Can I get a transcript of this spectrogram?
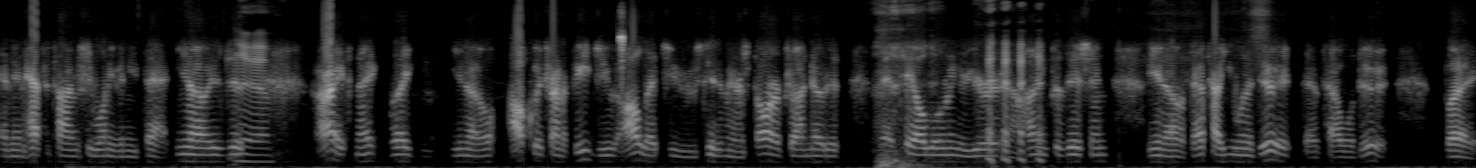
and then half the time she won't even eat that. You know, it's just yeah. all right, Snake. Like you know, I'll quit trying to feed you. I'll let you sit in there and starve. Till I notice that tail luring or you're in a hunting position, you know, if that's how you want to do it, that's how we'll do it. But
